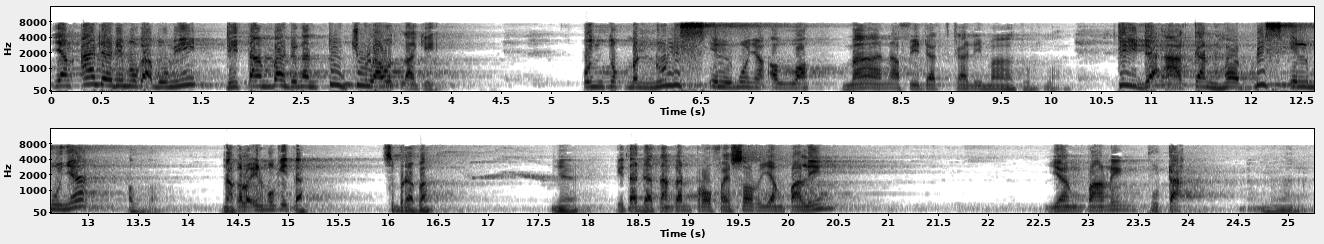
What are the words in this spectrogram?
yang ada di muka bumi ditambah dengan tujuh laut lagi. Untuk menulis ilmunya Allah mana fidat kalimatullah. Tidak akan habis ilmunya Allah. Nah kalau ilmu kita seberapa ya kita datangkan profesor yang paling yang paling butak nah,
